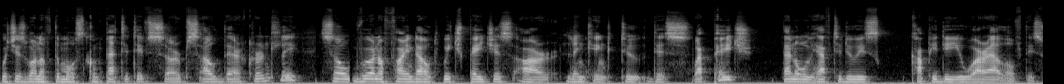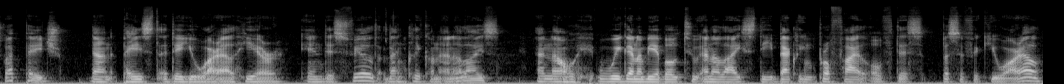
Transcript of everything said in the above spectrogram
which is one of the most competitive SERPs out there currently. So we want to find out which pages are linking to this web page. Then all we have to do is copy the URL of this web page, then paste the URL here in this field, then click on Analyze. And now we're gonna be able to analyze the backlink profile of this specific URL.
